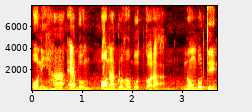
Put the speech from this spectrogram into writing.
অনীহা এবং অনাগ্রহ বোধ করা। নম্বর তিন,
